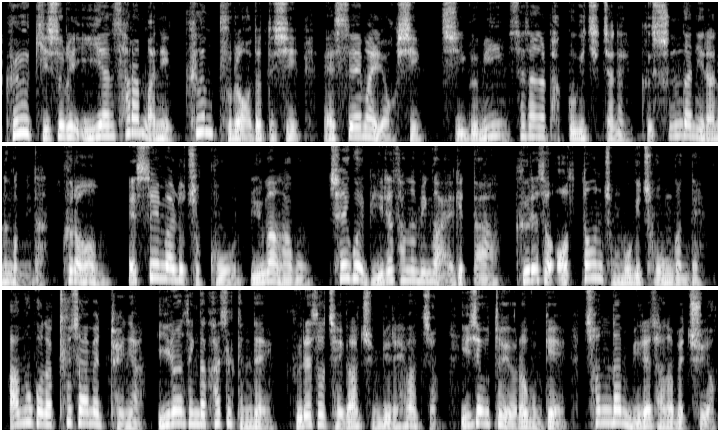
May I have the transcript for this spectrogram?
그 기술을 이해한 사람만이 큰 부를 얻었듯이 SMR 역시 지금이 세상을 바꾸기 직전의 그 순간이라는 겁니다. 그럼 SMR도 좋고 유망하고 최고의 미래 산업인 거 알겠다. 그래서 어떤 종목이 좋은 건데 아무거나 투자하면 되냐 이런 생각 하실 텐데 그래서 제가 준비를 해왔죠. 이제부터 여러분께 첨단 미래 산업의 주역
